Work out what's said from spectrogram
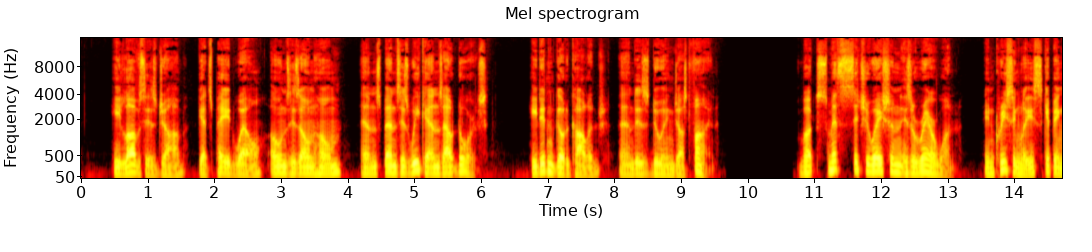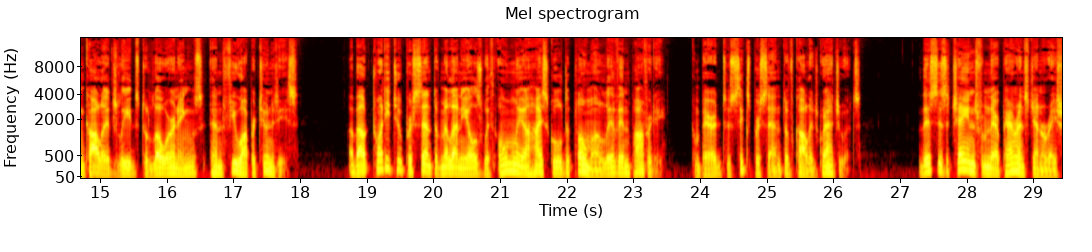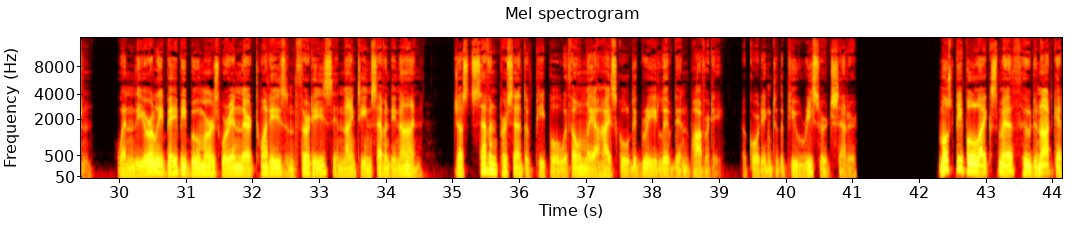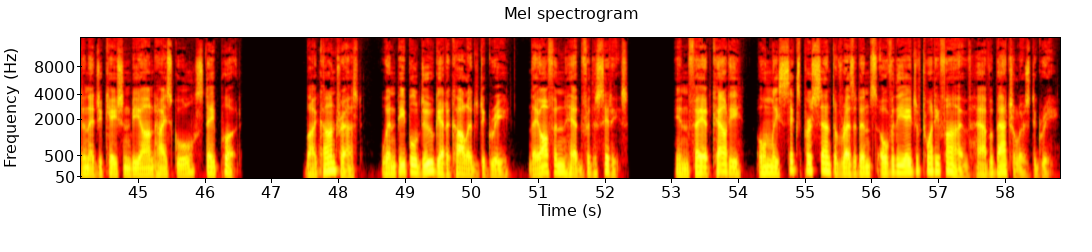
He loves his job, gets paid well, owns his own home, and spends his weekends outdoors. He didn't go to college and is doing just fine. But Smith's situation is a rare one. Increasingly, skipping college leads to low earnings and few opportunities. About 22% of millennials with only a high school diploma live in poverty, compared to 6% of college graduates. This is a change from their parents' generation, when the early baby boomers were in their 20s and 30s in 1979. Just 7% of people with only a high school degree lived in poverty, according to the Pew Research Center. Most people like Smith who do not get an education beyond high school stay put. By contrast, when people do get a college degree, they often head for the cities. In Fayette County, only 6% of residents over the age of 25 have a bachelor's degree.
